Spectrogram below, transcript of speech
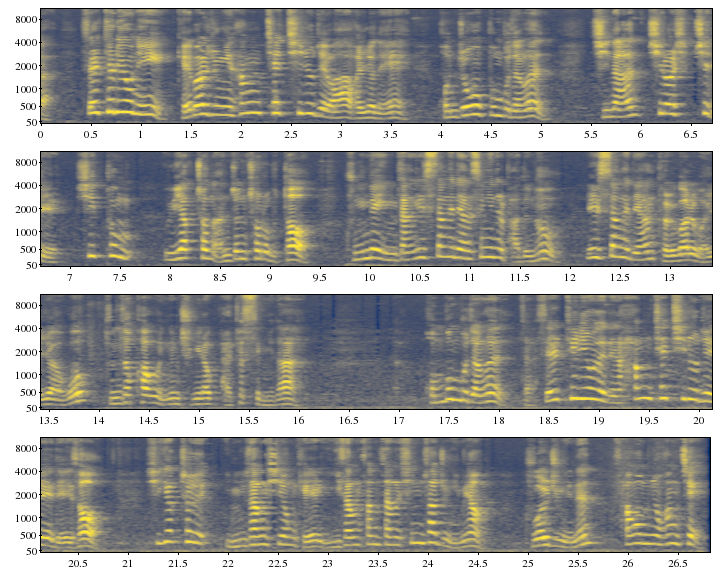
자, 셀트리온이 개발 중인 항체 치료제와 관련해 권종욱 본부장은 지난 7월 17일 식품의약천 안전처로부터 국내 임상 1상에 대한 승인을 받은 후 1상에 대한 결과를 완료하고 분석하고 있는 중이라고 밝혔습니다. 권 본부장은 자, 셀트리온에 대한 항체 치료제에 대해서 식약처 임상 시험 계획 2상 3상을 심사 중이며 9월 중에는 상업용 항체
